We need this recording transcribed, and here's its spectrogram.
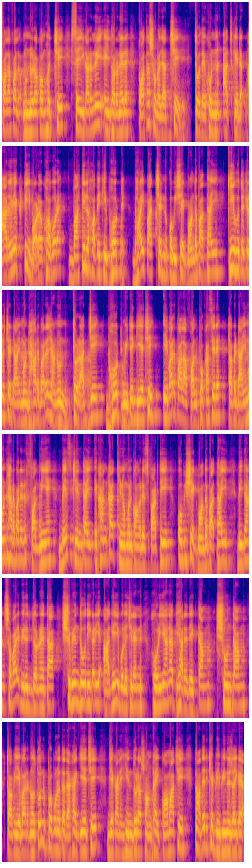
ফলাফল অন্যরকম হচ্ছে, সেই কারণেই এই ধরনের কথা শোনা যাচ্ছে। তো দেখুন, আজকের আরও একটি বড় খবর, বাতিল হবে কি ভোট? ভয় পাচ্ছেন অভিষেক বন্দ্যোপাধ্যায়। কি হতে চলেছে ডায়মন্ড হারবারে জানুন। তো রাজ্যে ভোট মিটে গিয়েছে, এবার পালা ফল প্রকাশের, তবে ডায়মন্ড হারবারের ফল নিয়ে বেশ চিন্তায় এখানকার তৃণমূল কংগ্রেস প্রার্থী অভিষেক বন্দ্যোপাধ্যায়। বিধানসভার বিরোধী দল নেতা শুভেন্দু অধিকারী আগেই বলেছিলেন, হরিয়ানা, বিহারে দেখতাম, শুনতাম। তবে এবার নতুন প্রবণতা দেখা গিয়েছে, যেখানে হিন্দুরা সংখ্যায় কম আছে, তাদেরকে বিভিন্ন জায়গায়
